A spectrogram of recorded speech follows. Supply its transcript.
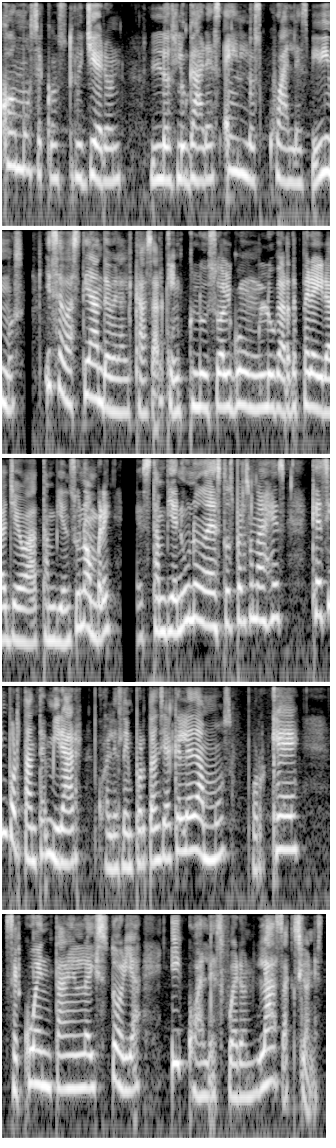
cómo se construyeron los lugares en los cuales vivimos. Y Sebastián de Belalcázar, que incluso algún lugar de Pereira lleva también su nombre, es también uno de estos personajes que es importante mirar cuál es la importancia que le damos, por qué se cuenta en la historia y cuáles fueron las acciones.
